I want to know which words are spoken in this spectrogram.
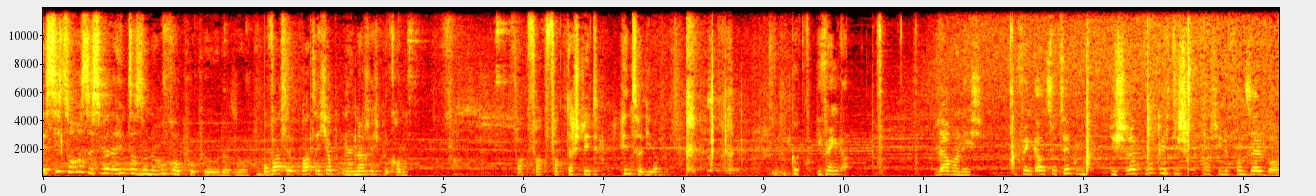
es sieht so aus, als wäre dahinter so eine Horrorpuppe oder so. Oh, warte, warte, ich habe eine Nachricht bekommen. Fuck, fuck, fuck, da steht hinter dir. Guck, die fängt an. Laber nicht. Die fängt an zu tippen. Die schreibt wirklich die Schreibmaschine von selber.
